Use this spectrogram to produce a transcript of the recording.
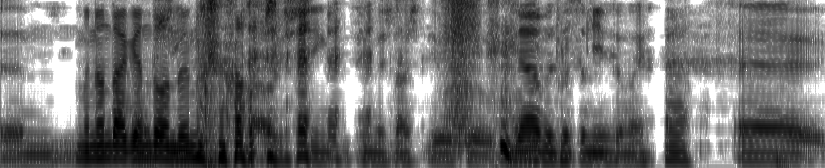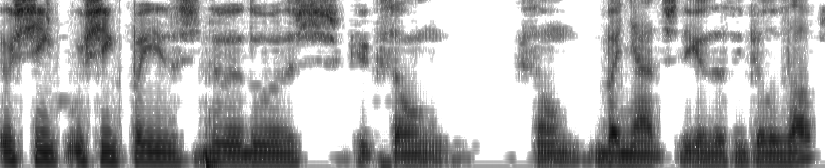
um, mas não dá gandonda, não? sim, mas nós, eu sou não, mas eu também. também. Ah. Uh, os, cinco, os cinco países de, dos, que, que, são, que são banhados, digamos assim, pelos Alpes.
